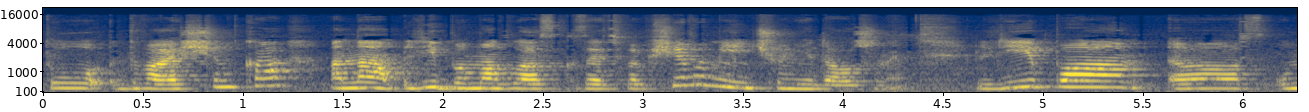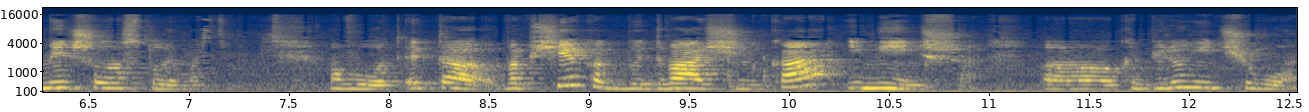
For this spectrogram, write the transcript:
то два щенка, она либо могла сказать, вообще вы мне ничего не должны, либо э, уменьшила стоимость. Вот, это вообще как бы два щенка и меньше, э, кобелю ничего.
